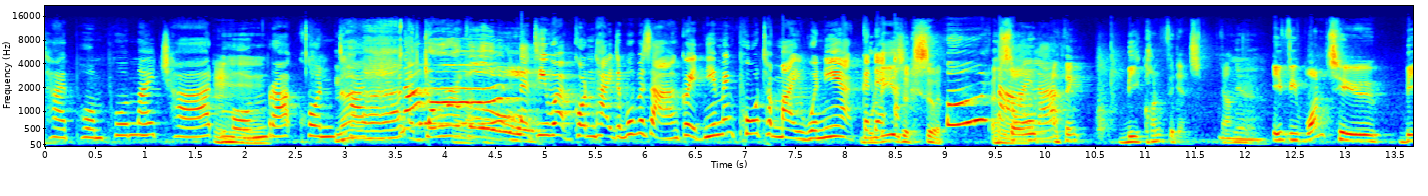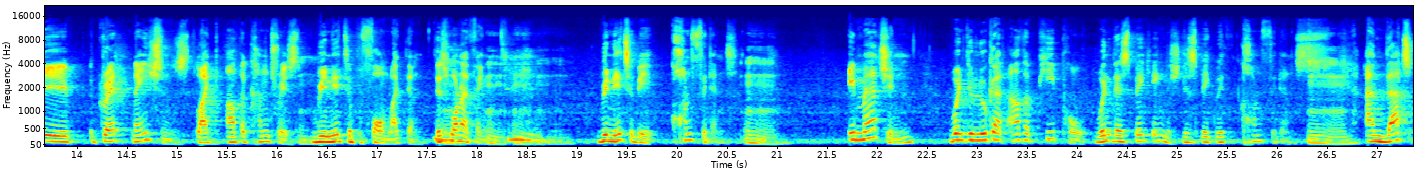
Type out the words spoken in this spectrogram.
ไทยผมพูดไม่ชัดผมรักคนไทยน่ารัก adorable แต่ที่แบบคนไทยจะพูดภาษาอังกฤษนี่แม่งพูดทำไมวะเนี่ยกระบูลแดะลี่สุด So ตายละ I think be confident. yeah. If we want to be great nations like other countries, we need to perform like them. This is what I think. We need to be confident. Imagine when you look at other people, when they speak English, they speak with confidence. Mm. And that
